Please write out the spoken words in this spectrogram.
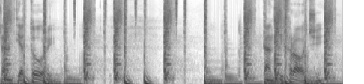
tanti attori, tanti froci.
